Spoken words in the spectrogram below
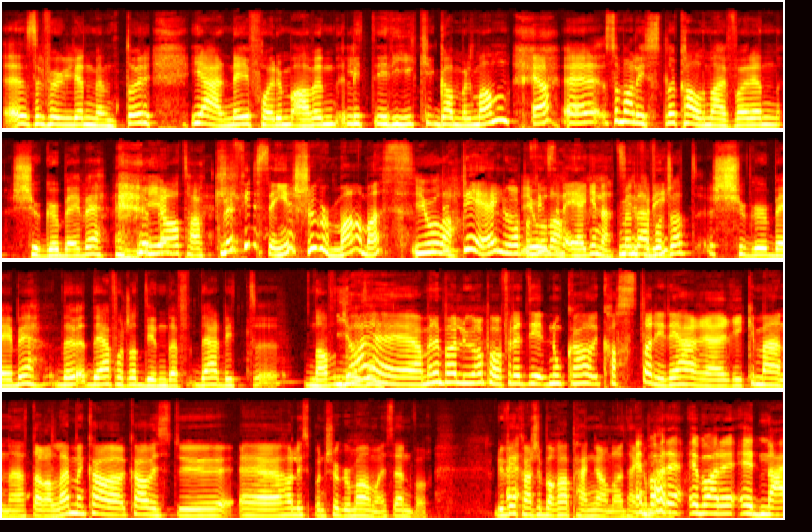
selvfølgelig en mentor. Gjerne i form av en litt rik, gammel mann Ja. eh, som har lyst til å kalle meg for en sugar baby. Ja takk. Men finnes det ingen Sugar Mamas? Jo da. Det er det jeg lurer på. Fins en egen nettside Men det er de? fortsatt sugar baby. Det, det er fortsatt din Det er ditt eh, navn. Ja, ja, liksom. ja, men jeg bare lurer på, for de, nå kaster de de her eh, rike mennene etter alle, men hva, hva hvis du eh, har lyst på en Sugar Mama istedenfor? Du vil kanskje bare ha penger når jeg Jeg tenker bare, meg jeg bare jeg, Nei,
